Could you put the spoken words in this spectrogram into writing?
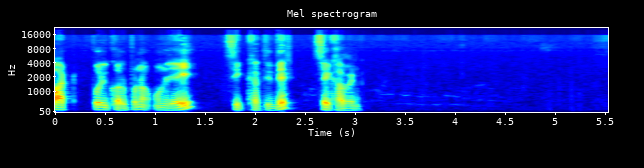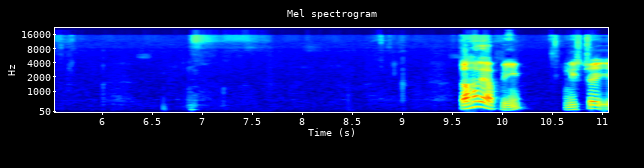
পাঠ পরিকল্পনা অনুযায়ী শিক্ষার্থীদের শেখাবেন। তাহলে আপনি নিশ্চয়ই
